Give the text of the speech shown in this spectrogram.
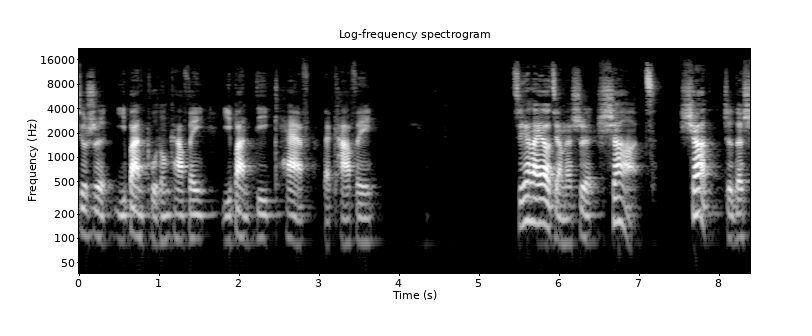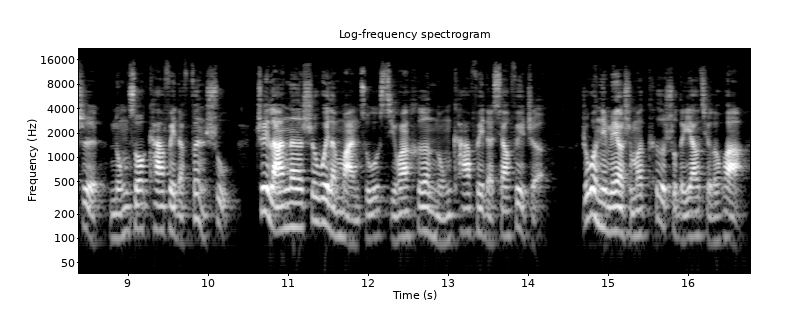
就是一半普通咖啡，一半 decaf 的咖啡。接下来要讲的是 shot。Shot 指的是浓缩咖啡的份数，这一栏呢是为了满足喜欢喝浓咖啡的消费者。如果你没有什么特殊的要求的话，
